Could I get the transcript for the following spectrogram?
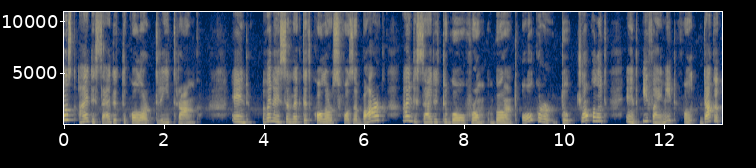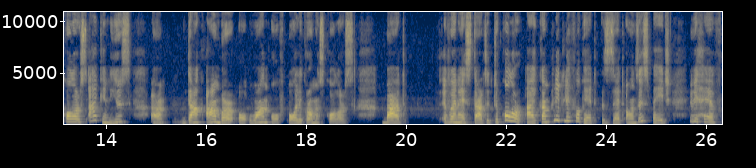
First I decided to color tree trunk and when I selected colors for the bark I decided to go from burnt ochre to chocolate and if I need for darker colors I can use uh, dark amber or one of polychromos colors but when I started to color I completely forget that on this page we have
